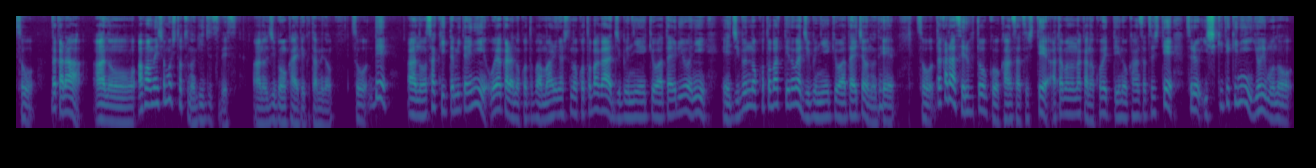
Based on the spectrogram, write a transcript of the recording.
そう。だからあのアファメーションも一つの技術です。あの自分を変えていくための。そう。であのさっき言ったみたいに親からの言葉周りの人の言葉が自分に影響を与えるように、えー、自分の言葉っていうのが自分に影響を与えちゃうのでそう。だからセルフトークを観察して頭の中の声っていうのを観察してそれを意識的に良いもの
